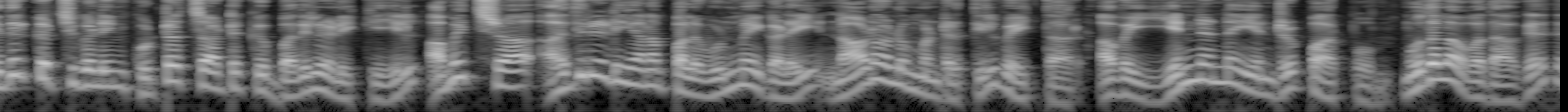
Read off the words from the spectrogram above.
எதிர்க்கட்சிகளின் குற்றச்சாட்டுக்கு பதிலளிக்கையில் அமித்ஷா அதிரடியான பல உண்மைகளை நாடாளுமன்றத்தில் வைத்தார். அவை என்னென்ன என்று பார்ப்போம். முதலாவதாக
